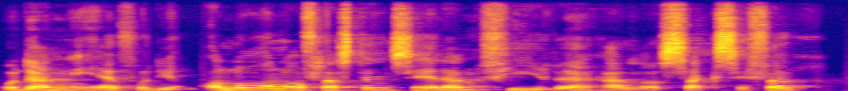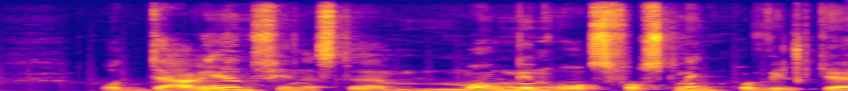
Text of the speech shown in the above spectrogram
Og den er for de aller, aller fleste så er den fire eller sekssiffer. Og der igjen finnes det mange års forskning på hvilke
